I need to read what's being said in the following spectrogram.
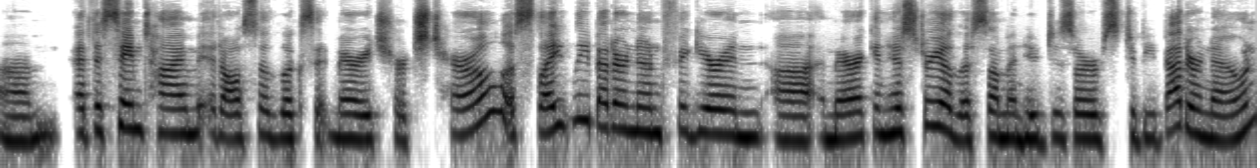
Um, at the same time, it also looks at Mary Church Terrell, a slightly better known figure in uh, American history, although someone who deserves to be better known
